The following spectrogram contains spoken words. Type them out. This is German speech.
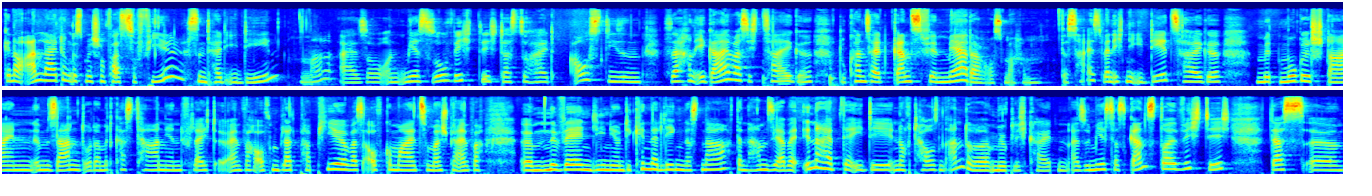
genau, Anleitung ist mir schon fast zu viel. Es sind halt Ideen. Ne? Also, und mir ist so wichtig, dass du halt aus diesen Sachen, egal was ich zeige, du kannst halt ganz viel mehr daraus machen. Das heißt, wenn ich eine Idee zeige mit Muggelsteinen im Sand oder mit Kastanien, vielleicht einfach auf einem Blatt Papier was aufgemalt, zum Beispiel einfach ähm, eine Wellenlinie und die Kinder legen das nach, dann haben sie aber innerhalb der Idee noch tausend andere Möglichkeiten. Also mir ist das ganz doll wichtig, dass äh,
